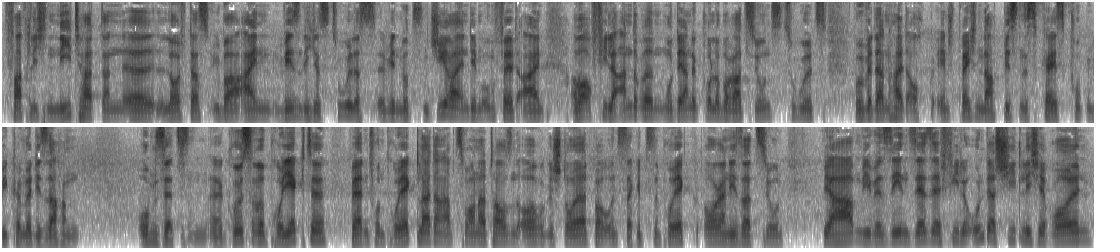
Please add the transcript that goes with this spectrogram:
fachlichen Need hat, dann äh, läuft das über ein wesentliches Tool. Das, wir nutzen Jira in dem Umfeld ein, aber auch viele andere moderne Kollaborationstools, wo wir dann halt auch entsprechend nach Business Case gucken, wie können wir die Sachen umsetzen. Äh, größere Projekte werden von Projektleitern ab 200.000 Euro gesteuert bei uns. Da gibt es eine Projektorganisation. Wir haben, wie wir sehen, sehr, sehr viele unterschiedliche Rollen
